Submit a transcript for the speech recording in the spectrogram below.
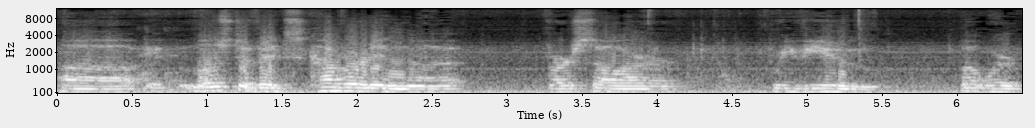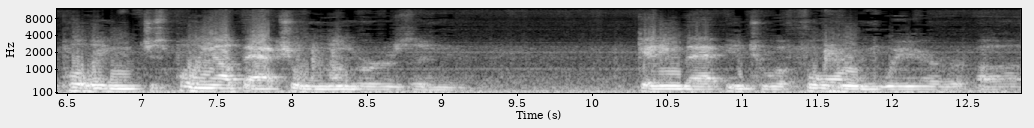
Uh, it- Most of it's covered in the Versar review, but we're pulling, just pulling out the actual numbers and getting that into a form where, uh,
